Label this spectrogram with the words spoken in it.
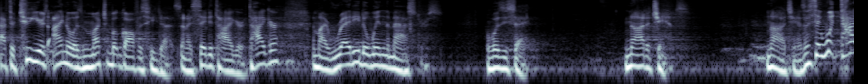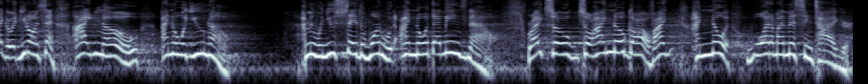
After two years, I know as much about golf as he does. And I say to Tiger, Tiger, am I ready to win the Masters? And what does he say? Not a chance. Not a chance. I say, what, Tiger, you don't understand. I know, I know what you know. I mean, when you say the one wood, I know what that means now, right? So, so I know golf. I, I know it. What am I missing, Tiger?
